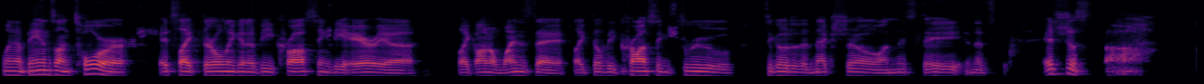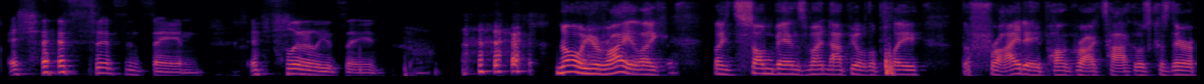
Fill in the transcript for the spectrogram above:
When a band's on tour, it's like they're only going to be crossing the area like on a Wednesday. Like they'll be crossing through to go to the next show on this date, and it's it's just oh, it's it's it's insane. It's literally insane. no, you're right. Like like some bands might not be able to play the Friday punk rock tacos because they're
